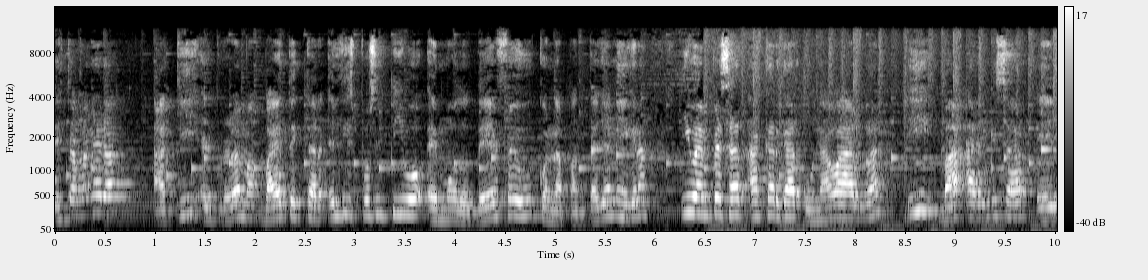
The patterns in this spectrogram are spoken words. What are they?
De esta manera, aquí el programa va a detectar el dispositivo en modo DFU con la pantalla negra y va a empezar a cargar una barra y va a realizar el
